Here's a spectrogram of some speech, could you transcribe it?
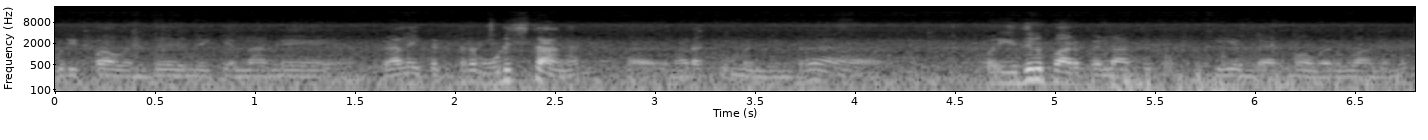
குறிப்பாக வந்து இன்றைக்கி எல்லாமே வேலை கட்டத்தில் முடிச்சிட்டாங்க. அது நடக்கும் என்கின்ற ஒரு எதிர்பார்ப்பு எல்லாத்துக்கும் பிஎம் வேகமாக வருவாங்கன்னு.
